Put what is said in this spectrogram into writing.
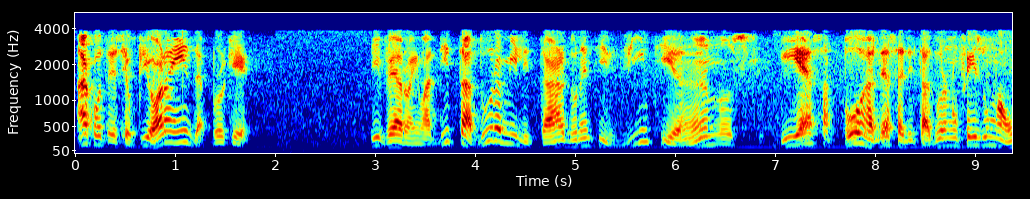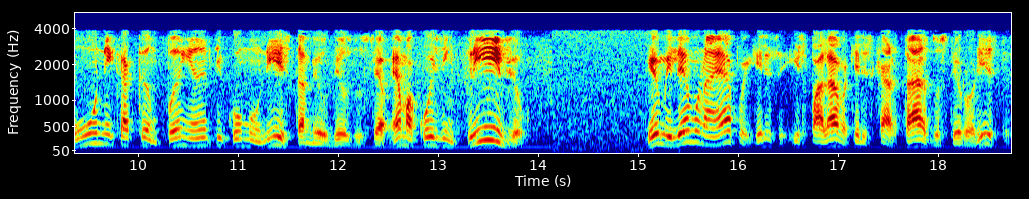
aconteceu pior ainda, porque tiveram aí uma ditadura militar durante 20 anos e essa porra dessa ditadura não fez uma única campanha anticomunista, meu Deus do céu. É uma coisa incrível. Eu me lembro na época que eles espalhavam aqueles cartazes dos terroristas,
